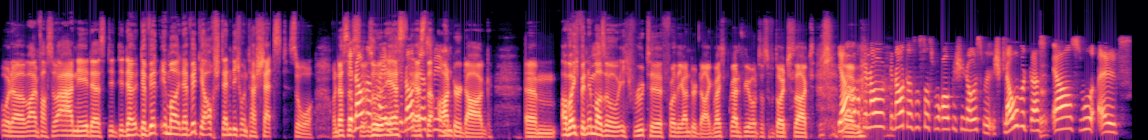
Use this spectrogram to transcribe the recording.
oder war einfach so, ah nee, der, der, der wird immer, der wird ja auch ständig unterschätzt. So. Und das genau ist so, so er ist, genau er ist der Underdog. Ähm, aber ich bin immer so, ich route for the underdog. Ich weiß gar nicht, wie man das auf Deutsch sagt. Ja, ähm. aber genau, genau das ist das, worauf ich hinaus will. Ich glaube, dass er so als,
